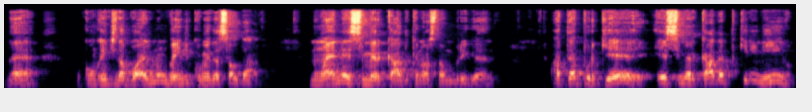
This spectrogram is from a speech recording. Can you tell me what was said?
Né? O concorrente da Boali não vende comida saudável. Não é nesse mercado que nós estamos brigando. Até porque esse mercado é pequenininho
